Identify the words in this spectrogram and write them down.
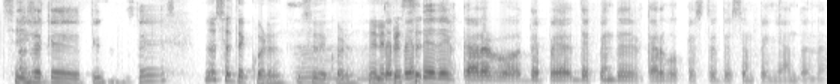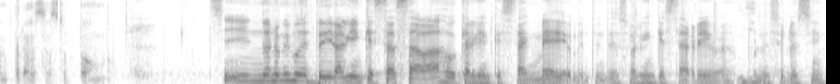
Sí. No sé qué piensan ustedes. No estoy de acuerdo, no estoy de acuerdo. Mm, En la empresa- Depende del cargo, depe- depende del cargo que estés desempeñando en la empresa, supongo. Sí, no es lo mismo despedir a alguien que está hasta abajo que a alguien que está en medio, ¿me entiendes? O alguien que está arriba, por decirlo así. Eh,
